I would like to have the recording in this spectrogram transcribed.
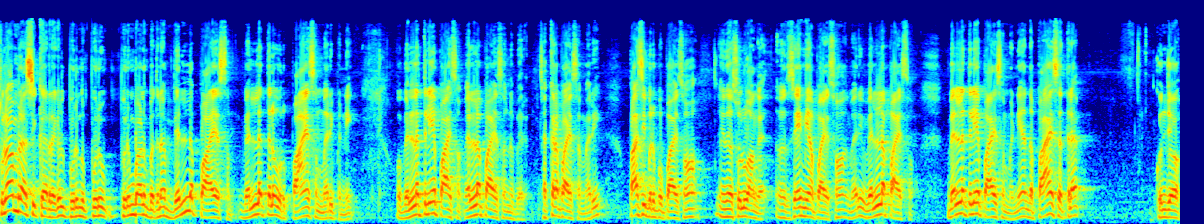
துலாம் ராசிக்காரர்கள் பொருந்து பெரும்பாலும் பார்த்தீங்கன்னா வெள்ளை பாயசம் வெள்ளத்தில் ஒரு பாயசம் மாதிரி பண்ணி வெள்ளத்திலேயே பாயசம் வெள்ளை பாயசம்னு பேர். சக்கரை பாயசம் மாதிரி பாசிப்பருப்பு பாயசம் இதை சொல்லுவாங்க. சேமியா பாயசம் இது மாதிரி வெள்ளை பாயசம். வெள்ளத்திலேயே பாயசம் பண்ணி அந்த பாயசத்தில் கொஞ்சம்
